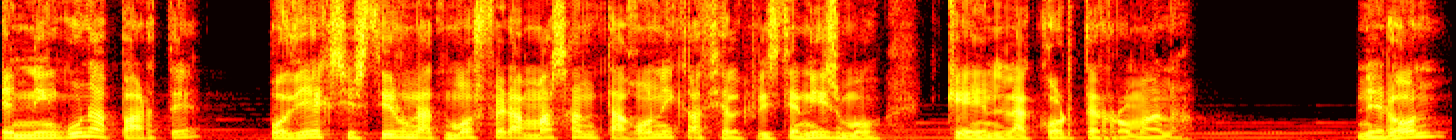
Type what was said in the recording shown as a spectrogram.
En ninguna parte podía existir una atmósfera más antagónica hacia el cristianismo que en la corte romana. Nerón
